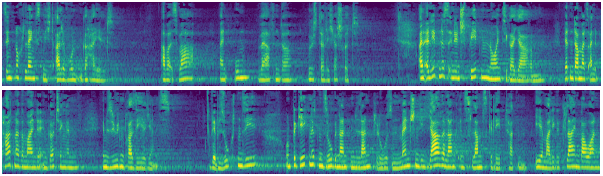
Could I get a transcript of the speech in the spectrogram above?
sind noch längst nicht alle Wunden geheilt. Aber es war ein umwerfender österlicher Schritt. Ein Erlebnis in den späten 90er Jahren. Wir hatten damals eine Partnergemeinde in Göttingen im Süden Brasiliens. Wir besuchten sie und begegneten sogenannten Landlosen, Menschen, die jahrelang in Slums gelebt hatten, ehemalige Kleinbauern,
